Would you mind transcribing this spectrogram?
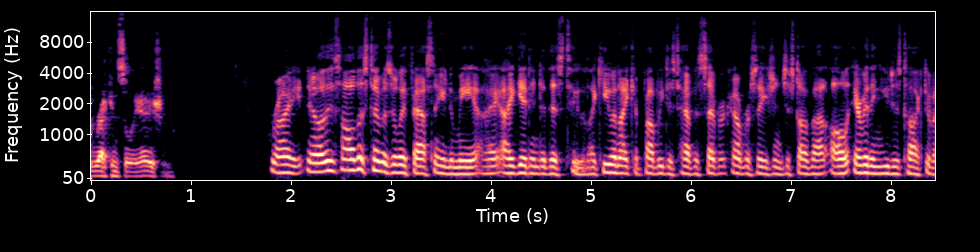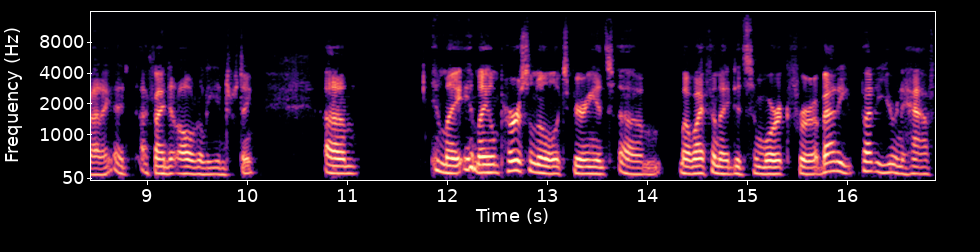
reconciliation. Right. Now, this all this stuff is really fascinating to me. I, I, get into this too. Like you and I could probably just have a separate conversation just about all everything you just talked about. I, I find it all really interesting. Um, in my in my own personal experience, um, my wife and I did some work for about a about a year and a half,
